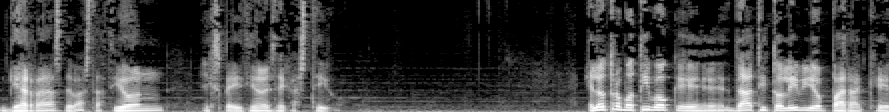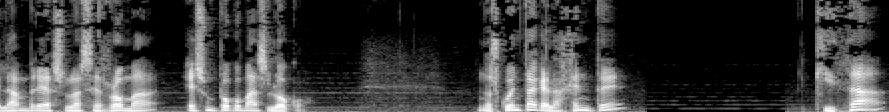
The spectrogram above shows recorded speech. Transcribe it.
guerras, devastación, expediciones de castigo. El otro motivo que da Tito Livio para que el hambre asolase Roma es un poco más loco. Nos cuenta que la gente quizá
